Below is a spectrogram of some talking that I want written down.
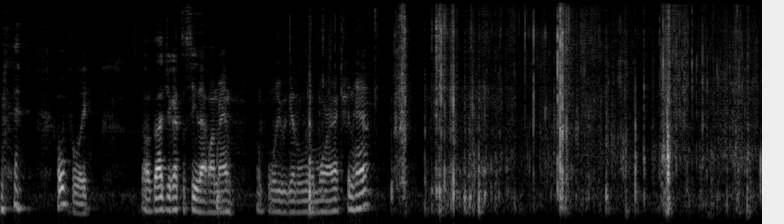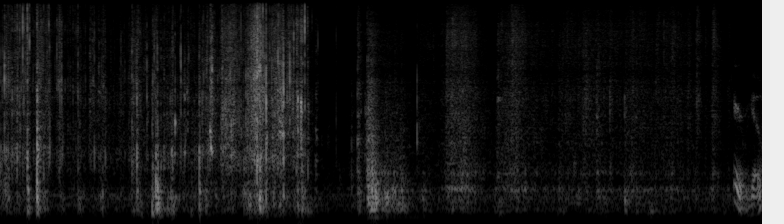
Hopefully. Well, glad you got to see that one, man. Hopefully we get a little more action here. Here we go.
